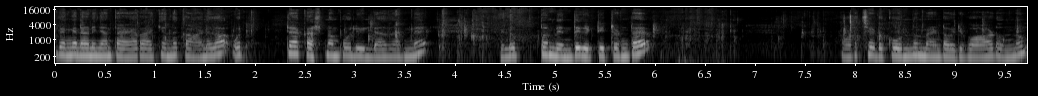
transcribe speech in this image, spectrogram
ഇതെങ്ങനെയാണ് ഞാൻ തയ്യാറാക്കിയെന്ന് കാണുക. ഒറ്റ കഷ്ണം പോലും ഇല്ലാതെ തന്നെ എളുപ്പം വെന്ത് കിട്ടിയിട്ടുണ്ട്. ഉടച്ചെടുക്കുകയൊന്നും വേണ്ട ഒരുപാടൊന്നും.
